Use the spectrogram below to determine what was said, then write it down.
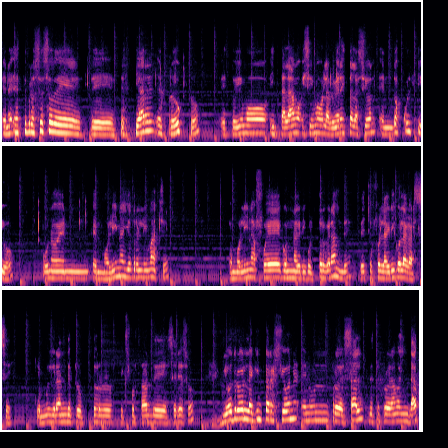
en este proceso de, testear el producto, estuvimos, instalamos, hicimos la primera instalación en dos cultivos, uno en, Molina y otro en Limache. En Molina fue con un agricultor grande, de hecho fue la agrícola Garcés, que es muy grande productor, exportador de cerezo, y otro en la quinta región en un prodesal de este programa INDAP,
